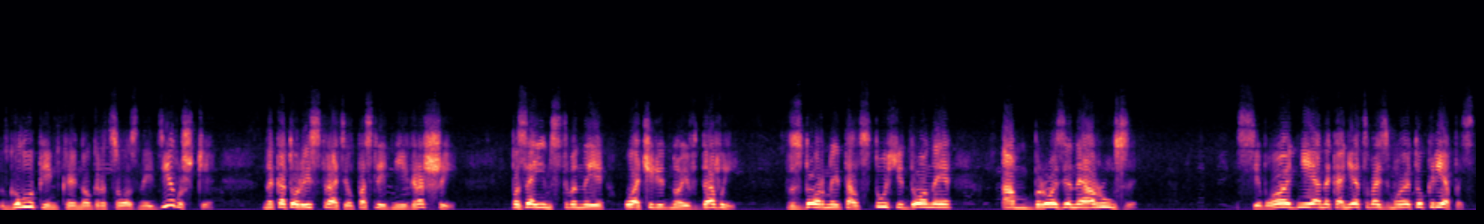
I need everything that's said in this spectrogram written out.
глупенькой, но грациозной девушке, на которой истратил последние гроши, позаимствованные у очередной вдовы, вздорной толстухи Доны Амброзины Арузы. «Сегодня я, наконец, возьму эту крепость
